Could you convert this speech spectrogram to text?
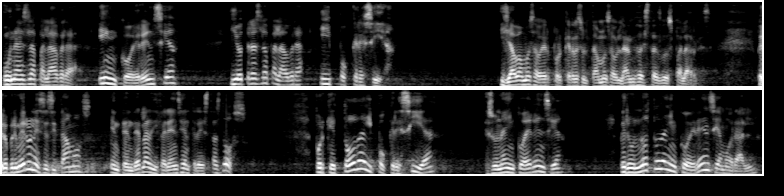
Una es la palabra incoherencia y otra es la palabra hipocresía. Y ya vamos a ver por qué resultamos hablando de estas dos palabras. Pero primero necesitamos entender la diferencia entre estas dos. Porque toda hipocresía es una incoherencia, pero no toda incoherencia moral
